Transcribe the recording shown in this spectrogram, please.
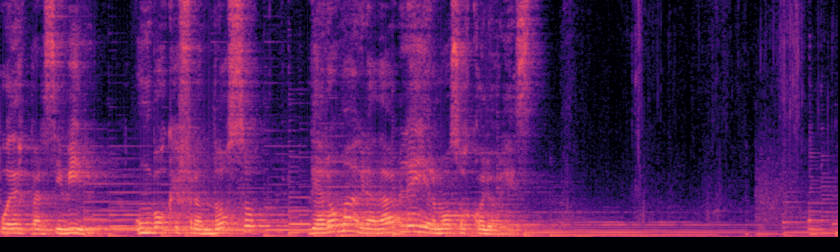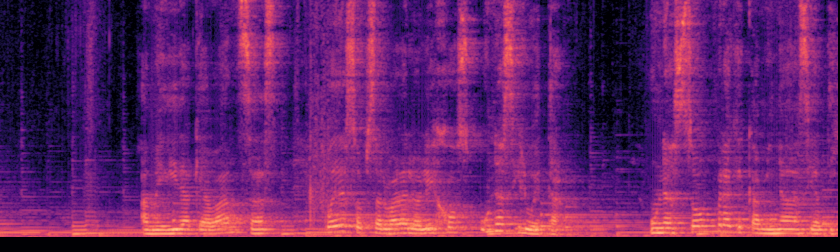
Puedes percibir un bosque frondoso de aroma agradable y hermosos colores. A medida que avanzas, puedes observar a lo lejos una silueta, una sombra que camina hacia ti.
